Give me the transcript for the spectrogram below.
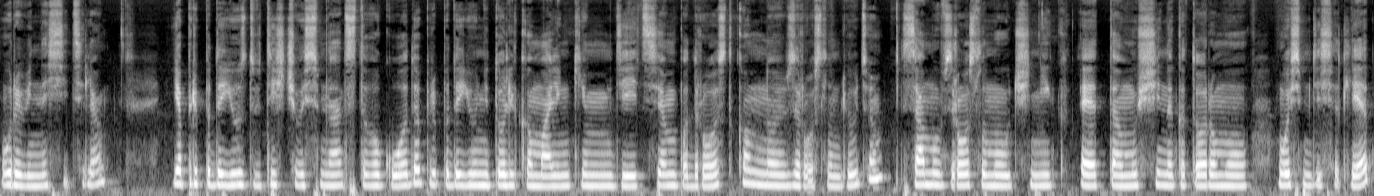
уровень носителя. Я преподаю с 2018 года, преподаю не только маленьким детям, подросткам, но и взрослым людям. Самый взрослый мой ученик — это мужчина, которому 80 лет.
